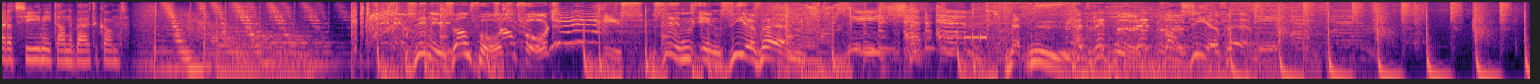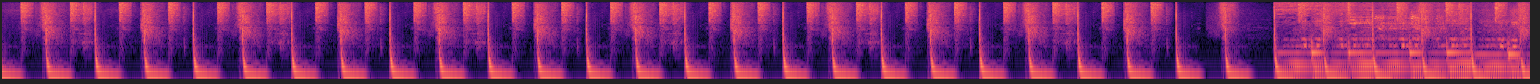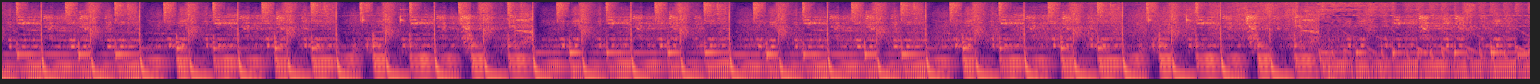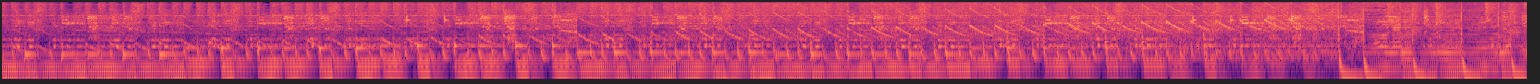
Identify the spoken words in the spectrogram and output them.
Maar dat zie je niet aan de buitenkant. Zin in Zandvoort, Zandvoort is zin in ZFM. ZFM. Met nu het ritme, ritme. van ZFM.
